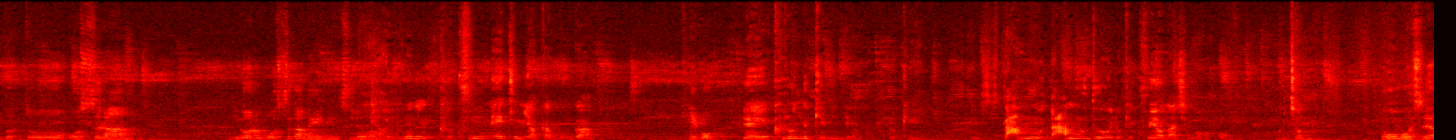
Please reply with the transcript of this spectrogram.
이것도 moss랑 이거는 moss가 메인인 수준이야. 와 이거는 그 국내 좀 약간 뭔가 계곡? 예 그런 느낌인데요. 이렇게 나무 나무도 이렇게 구현하신 것 같고 그렇죠? 네. 너무 멋있어요.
